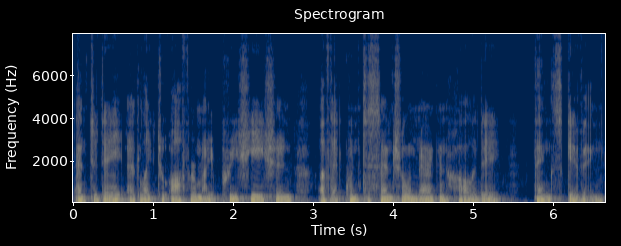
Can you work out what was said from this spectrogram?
and today I'd like to offer my appreciation of that quintessential American holiday, Thanksgiving.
